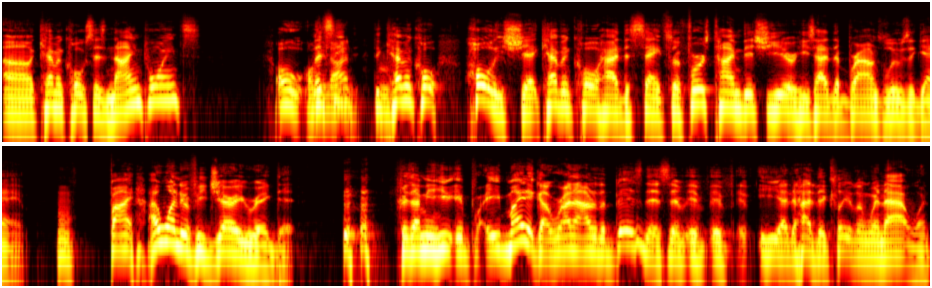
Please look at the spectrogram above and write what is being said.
Uh, Kevin Cole says nine points. Oh, Only let's nine? see. Did Kevin Cole? Holy shit! Kevin Cole had the Saints. So the first time this year he's had the Browns lose a game. Fine. I wonder if he jerry rigged it. Because I mean, he it, he might have got run out of the business if if, if, if he had had the Cleveland win that one.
